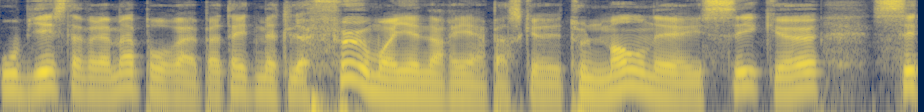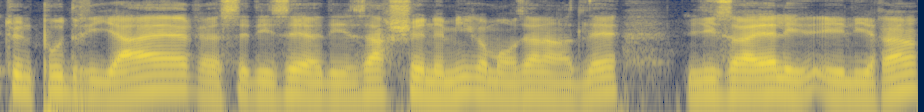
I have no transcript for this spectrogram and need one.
ou bien c'était vraiment pour peut-être mettre le feu au Moyen-Orient, parce que tout le monde sait que c'est une poudrière, c'est des, des arch-ennemis, comme on dit en anglais, l'Israël et, l'Iran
